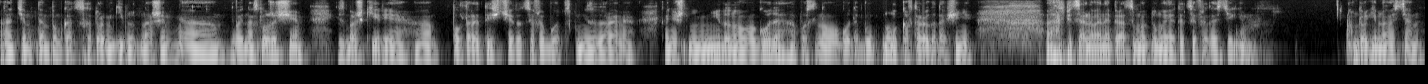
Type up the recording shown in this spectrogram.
э, тем темпам, с которыми гибнут наши э, военнослужащие из Башкирии, э, полторы тысячи, эта цифра будет не за горами. Конечно, не до Нового года, а после Нового года будет. Ну, ко второй годовщине специальной военной операции, мы, думаю, этой цифры достигнем. Другим новостям.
